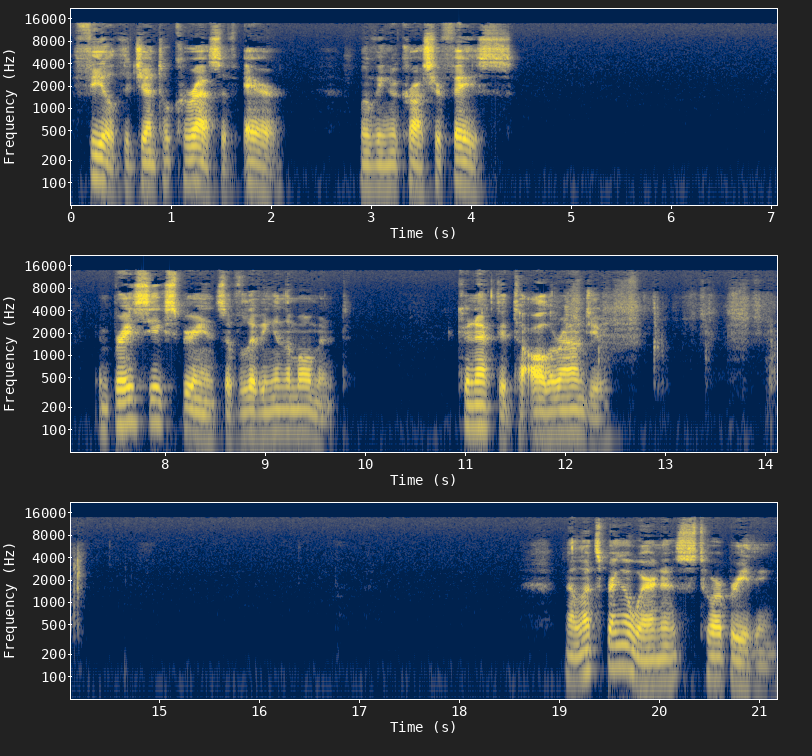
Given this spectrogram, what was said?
Feel the gentle caress of air moving across your face. Embrace the experience of living in the moment, connected to all around you. Now let's bring awareness to our breathing.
